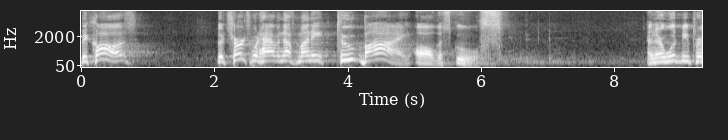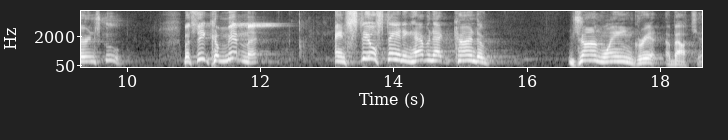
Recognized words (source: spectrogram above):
because the church would have enough money to buy all the schools. And there would be prayer in school. But see, commitment and still standing, having that kind of John Wayne grit about you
